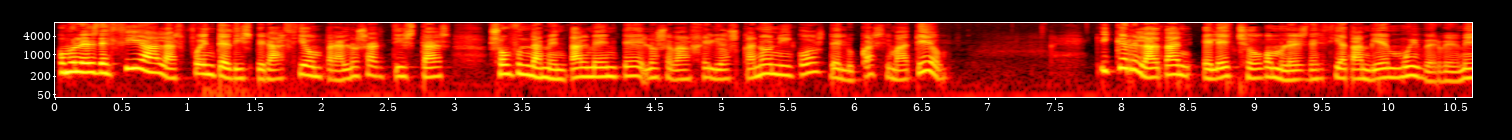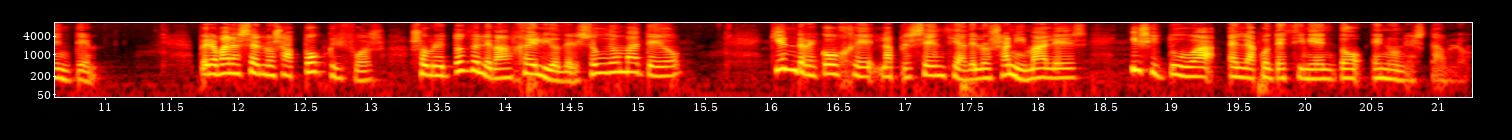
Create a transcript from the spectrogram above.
Como les decía, las fuentes de inspiración para los artistas son fundamentalmente los evangelios canónicos de Lucas y Mateo, y que relatan el hecho, como les decía también muy brevemente. Pero van a ser los apócrifos, sobre todo el Evangelio del pseudo Mateo, quien recoge la presencia de los animales y sitúa el acontecimiento en un establo.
